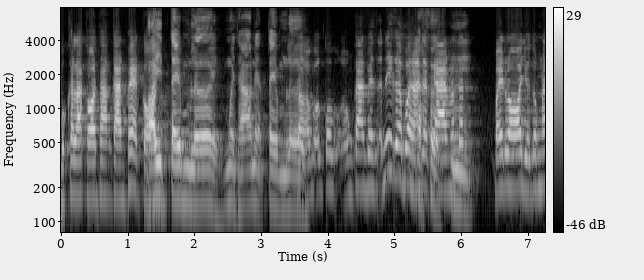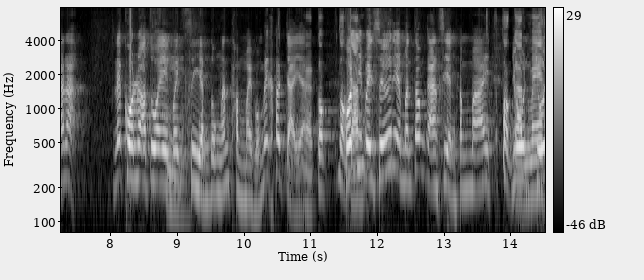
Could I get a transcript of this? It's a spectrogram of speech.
บุคลากรทางการแพทย์ก่อไปนเต็มเลย เมื่อเช้าเนี่ยเต็มเลยแต่องค์การเภสัชนี่คือบริหารจัดการมันก็อืมไปรออยู่ตรงนั้นอะ และคนเอาตัวเองไปเสี่ยงตรงนั้นทำไมผมไม่เข้าใจอะเออก็ต้องคนการที่ไปซื้อเนี่ยมันต้องการเสี่ยงทำไมต้องอการยู่แมสอยู่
